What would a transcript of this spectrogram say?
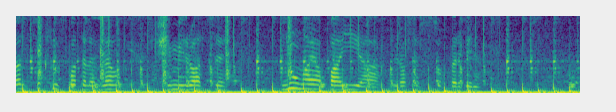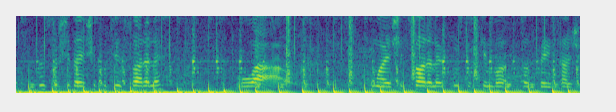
restaurant fix în spatele meu și miroase numai apaia, miroase super bine. În sfârșit a ieșit puțin soarele. Wow! Cum a ieșit soarele, cum se schimbă tot peisajul.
